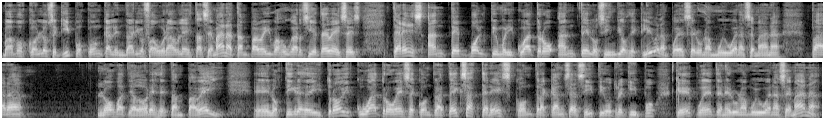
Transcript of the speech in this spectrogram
vamos con los equipos con calendario favorable esta semana. Tampa Bay va a jugar siete veces, tres ante Baltimore y cuatro ante los indios de Cleveland. Puede ser una muy buena semana para los bateadores de Tampa Bay. Eh, los Tigres de Detroit, cuatro veces contra Texas, tres contra Kansas City, otro equipo que puede tener una muy buena semana.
